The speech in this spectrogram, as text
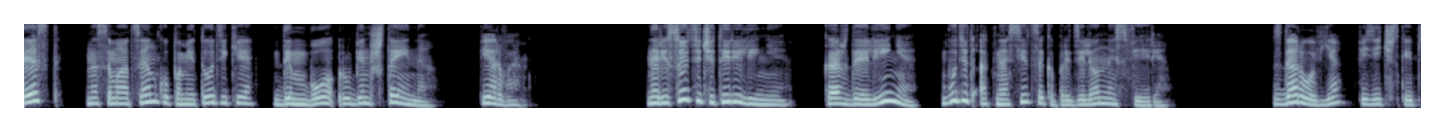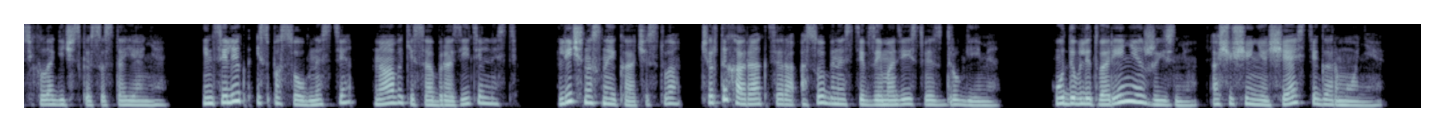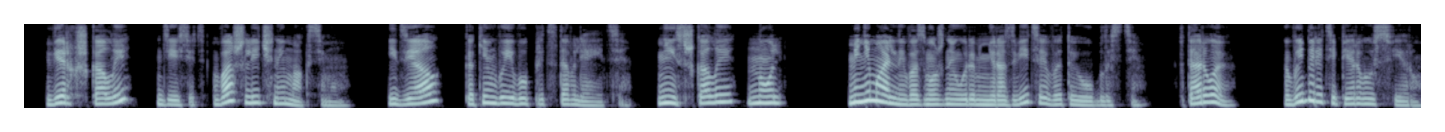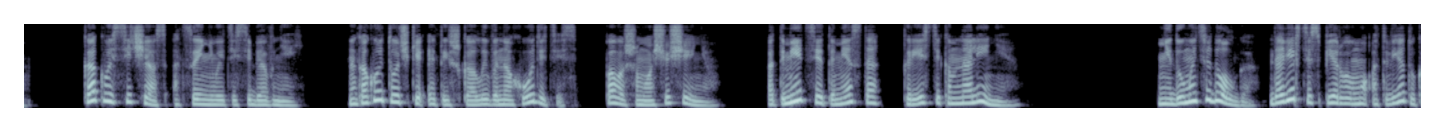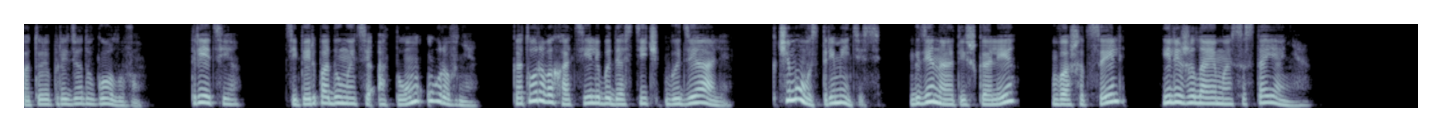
Тест на самооценку по методике Дембо-Рубинштейна. Первое. Нарисуйте четыре линии. Каждая линия будет относиться к определенной сфере. Здоровье, физическое и психологическое состояние, интеллект и способности, навыки, сообразительность, личностные качества, черты характера, особенности взаимодействия с другими, удовлетворение жизнью, ощущение счастья, гармонии. Верх шкалы — 10 — ваш личный максимум. Идеал, каким вы его представляете. Низ шкалы — 0 — минимальный возможный уровень развития в этой области. Второе. Выберите первую сферу. Как вы сейчас оцениваете себя в ней? На какой точке этой шкалы вы находитесь, по вашему ощущению? Отметьте это место крестиком на линии. Не думайте долго. Доверьтесь первому ответу, который придет в голову. Третье. Теперь подумайте о том уровне, которого хотели бы достичь в идеале. К чему вы стремитесь? Где на этой шкале ваша цель или желаемое состояние?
